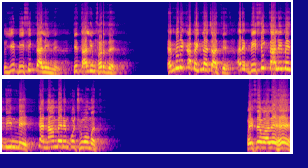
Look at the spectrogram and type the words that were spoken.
تو یہ بیسک تعلیم ہے، یہ تعلیم فرض ہے۔ امریکہ بھیجنا چاہتے ارے بیسک تعلیم ہے دین میں، کیا نام محرم کو چھو مت۔ پیسے والے ہیں،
